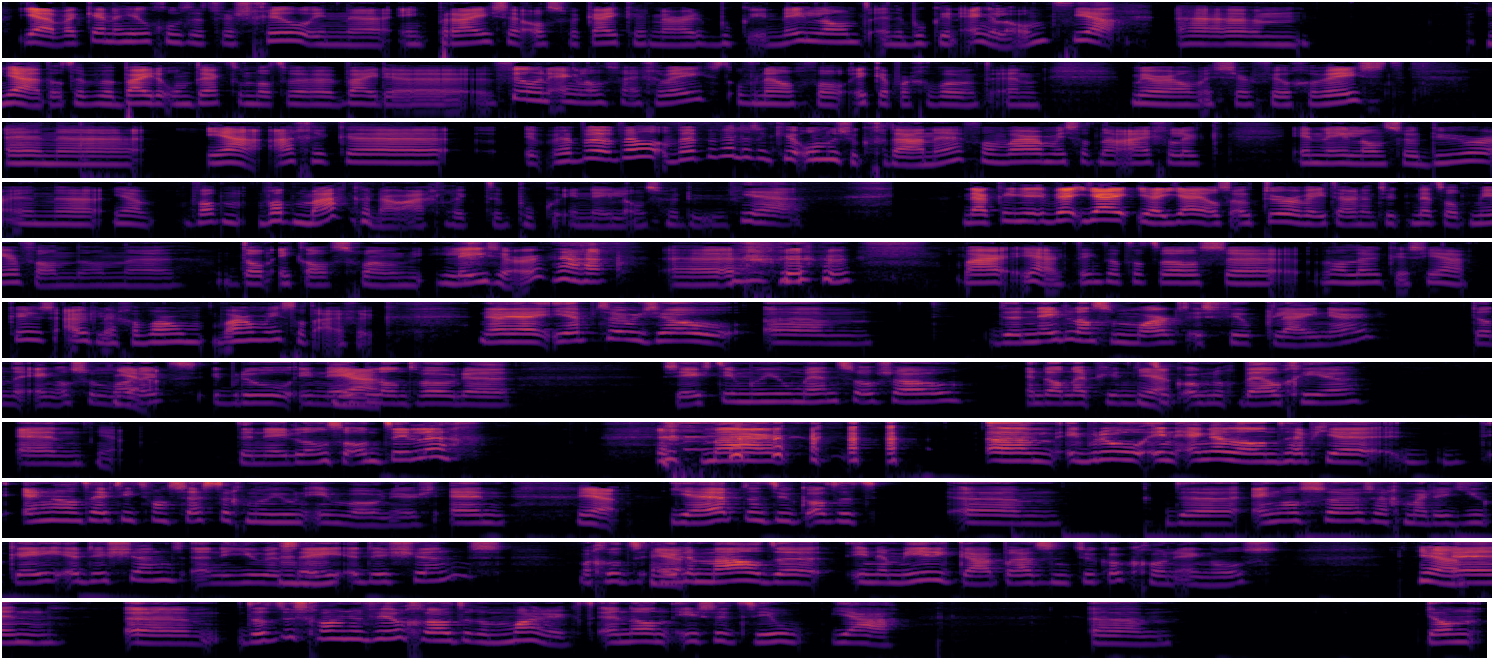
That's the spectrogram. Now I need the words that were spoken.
ja, wij kennen heel goed het verschil in, in prijzen als we kijken naar de boeken in Nederland en de boeken in Engeland. Ja. Ehm, ja, dat hebben we beide ontdekt omdat we beide veel in Engeland zijn geweest. Of in elk geval, ik heb er gewoond en Mirjam is er veel geweest. En ja, eigenlijk, we, hebben wel, we hebben wel eens een keer onderzoek gedaan, hè. Van waarom is dat nou eigenlijk in Nederland zo duur? En eh, ja, wat, wat maken nou eigenlijk de boeken in Nederland zo duur? Ja. Nou, kun je, jij, ja, jij als auteur weet daar natuurlijk net wat meer van dan, eh, dan ik als gewoon lezer. Eh, Maar ja, ik denk dat dat wel eens wel leuk is. Ja, kun je eens uitleggen, waarom, waarom is dat eigenlijk? Nou ja, je hebt sowieso... ehm, de Nederlandse markt is veel kleiner dan de Engelse Ja. markt. Ik bedoel, in Ja. Nederland wonen 17 miljoen mensen of zo. En dan heb je natuurlijk ook nog België. En Ja. de Nederlandse Antillen. maar ehm, ik bedoel, in Engeland heb je... Engeland heeft iets van 60 miljoen inwoners. En Ja, je hebt natuurlijk altijd ehm, de Engelse, zeg maar de UK editions en de USA Mhm. editions. Maar goed, helemaal de... In Amerika praten ze natuurlijk ook gewoon Engels. ja, En ehm, dat is gewoon een veel grotere markt. En dan is het heel, ja. ehm, dan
